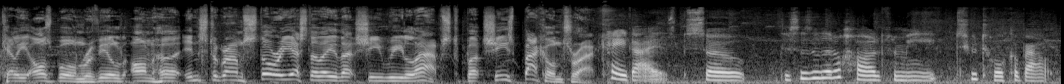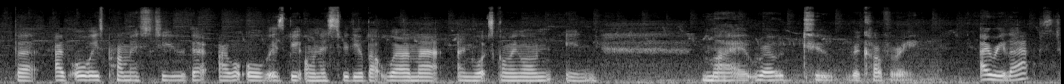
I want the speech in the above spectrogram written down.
Kelly Osbourne revealed on her Instagram story yesterday that she relapsed, but she's back on track. Hey guys, so this is a little hard for me to talk about, but I've always promised you that I will always be honest with you about where I'm at and what's going on in my road to recovery. I relapsed,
